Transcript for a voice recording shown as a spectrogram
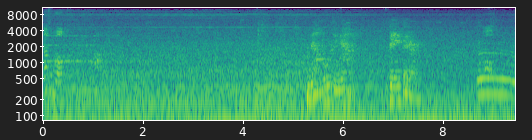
Doesn't work. Now boarding out. Stay there. Mm.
